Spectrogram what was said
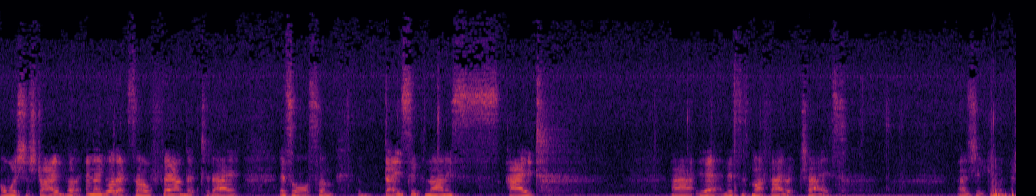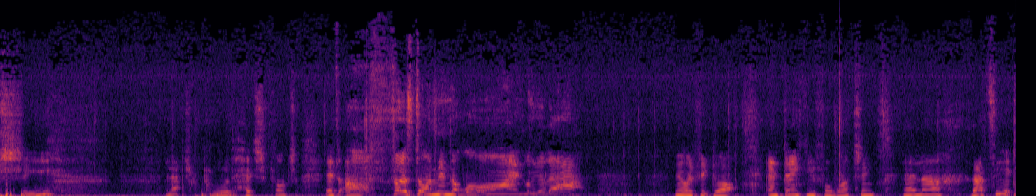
I wish Australia got it. And they got it. So I found it today. It's awesome. Basic 98. Uh, yeah, and this is my favourite chase. As you can see, an actual good hedge culture. It's oh, first time in the line. Look at that. Nearly forgot. And thank you for watching. And uh, that's it.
